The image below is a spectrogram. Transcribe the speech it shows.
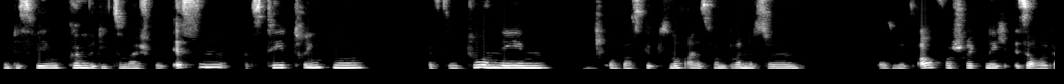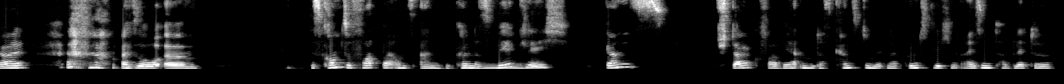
Und deswegen können wir die zum Beispiel essen, als Tee trinken, als Tinktur nehmen. Und was gibt es noch alles von Brennnesseln? Ich jetzt auch verschreckt nicht, ist auch egal. also, ähm, das kommt sofort bei uns an. Wir können das Mhm. wirklich ganz stark verwerten. Und das kannst du mit einer künstlichen Eisentablette,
